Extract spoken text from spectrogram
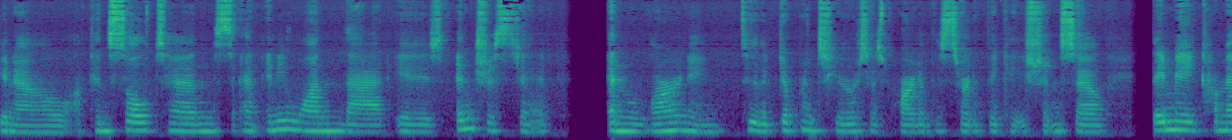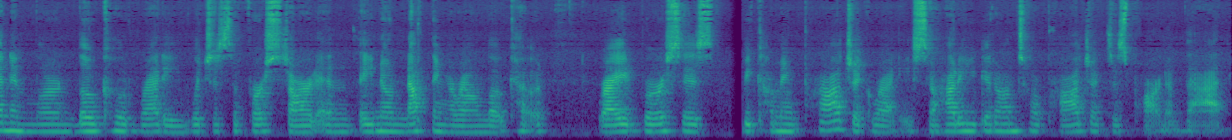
you know consultants and anyone that is interested in learning through the different tiers as part of the certification. So they may come in and learn low code ready which is the first start and they know nothing around low code right versus becoming project ready. So how do you get onto a project as part of that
